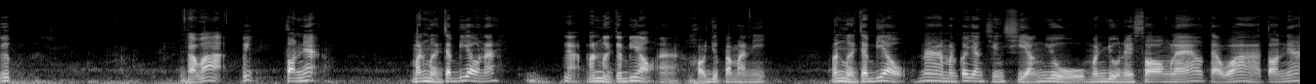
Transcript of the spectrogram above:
อึ๊บแต่ว่าเฮ้ยตอนเนี้ย มันเหมือนจะเบี้ยวนะ เนี่ยมันเหมือนจะเบี้ยว อ่าขอหยุดประมาณนี้ มันเหมือนจะเบี้ยว หน้ามันก็ยังเฉียงเฉียงๆอยู่ มันอยู่ในซองแล้ว แต่ว่าตอนเนี้ย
